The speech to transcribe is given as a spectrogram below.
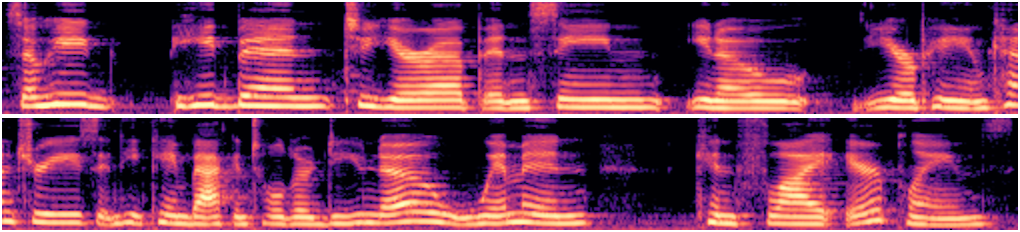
So he he'd been to Europe and seen, you know, European countries and he came back and told her, "Do you know women can fly airplanes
